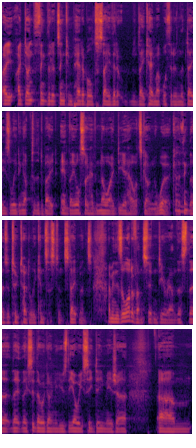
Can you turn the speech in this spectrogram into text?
I, I don't think that it's incompatible to say that it, they came up with it in the days leading up to the debate, and they also have no idea how it's going to work. I think those are two totally consistent statements. I mean, there's a lot of uncertainty around this. The, they, they said they were going to use the OECD measure. Um,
